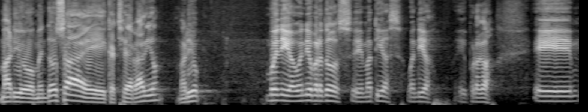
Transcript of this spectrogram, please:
Mario Mendoza, eh, Caché de Radio. Mario. Buen día, buen día para todos. Eh, Matías, buen día eh, por acá. Eh,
